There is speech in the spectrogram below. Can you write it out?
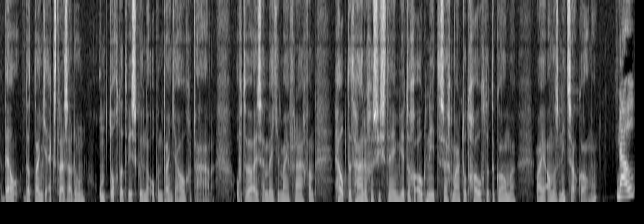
wel dat tandje extra zou doen om toch dat wiskunde op een tandje hoger te halen. Oftewel is een beetje mijn vraag van, helpt het huidige systeem je toch ook niet zeg maar tot hoogte te komen waar je anders niet zou komen? Nou,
